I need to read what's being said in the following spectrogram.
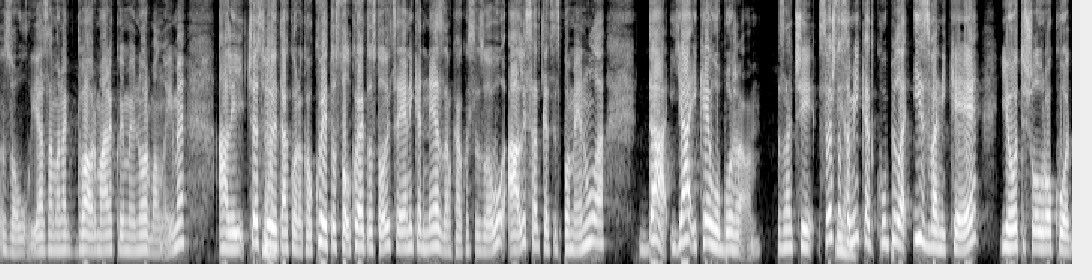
zovu. Ja znam onak dva ormara koji imaju normalno ime, ali često ljudi tako ono kao, koji je to stol, koja je to stolica, ja nikad ne znam kako se zovu, ali sad kad se spomenula, da, ja Ikea obožavam. Znači, sve što sam ikad kupila izvan Ikea je otišlo u roku od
